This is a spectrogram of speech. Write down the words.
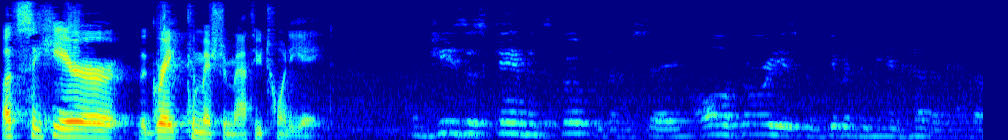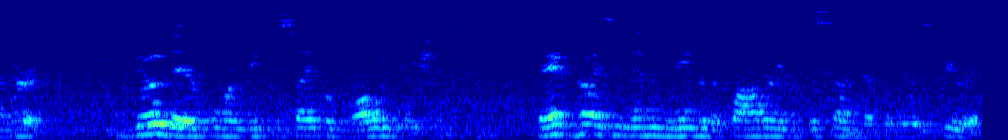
Let's see here the Great Commission, Matthew 28. And Jesus came and spoke to them, saying, All authority has been given to me in heaven and on earth. Go therefore and make disciples of all the nations, baptizing them in the name of the Father and of the Son and of the Holy Spirit,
